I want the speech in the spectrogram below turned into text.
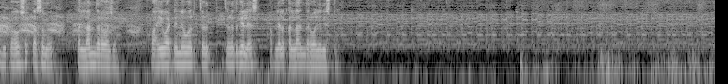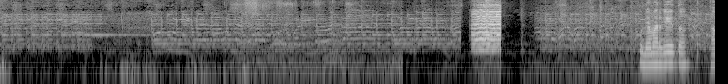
मी पाहू शकता समोर कल्लान दरवाजा. पायी वाटेने वर चढत चढत गेल्यास आपल्याला कल्लान दरवाजा दिसतो. पुण्यामार्गे येतं हा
